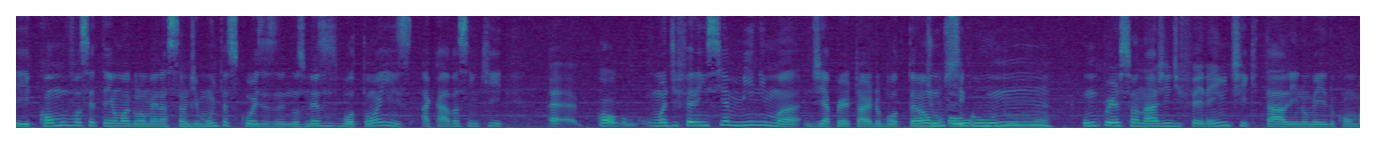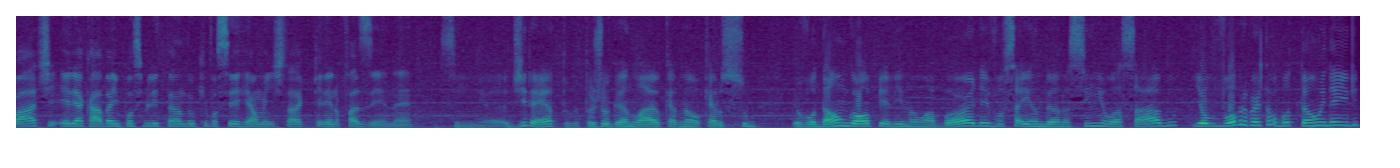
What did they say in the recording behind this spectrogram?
E como você tem uma aglomeração de muitas coisas nos mesmos botões, acaba assim que é, uma diferença mínima de apertar do botão de um ou segundo, um, né? um personagem diferente que tá ali no meio do combate, ele acaba impossibilitando o que você realmente está querendo fazer, né? Sim, é direto. Eu tô jogando lá, eu quero. Não, eu quero sub. Eu vou dar um golpe ali numa borda e vou sair andando assim, ou assado, e eu vou pra apertar o botão e daí ele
